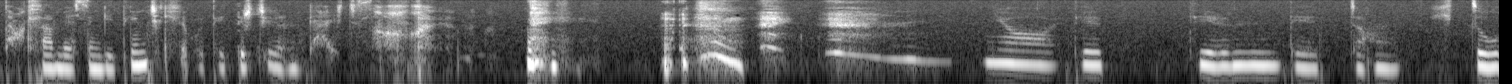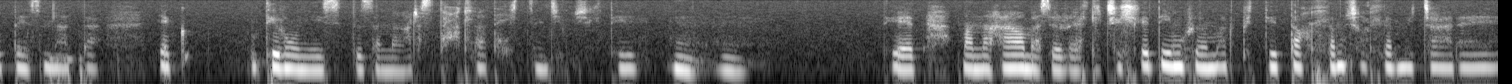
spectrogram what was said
тоглоом байсан гэдгийг ч хэлээгүй. Тэгээ тэр чигээр нэг хайжсэн байхгүй. Яа, тэгээд тэр нь тэгээд жоохон хэцүү байсан надаа. Яг тэр хүний сэтгэл санаагаараас тогтлоод хайцсан юм шиг тий. Тэгээд манай хаан бас өрөөлж хэлэхэд ийм юмар битээ тоглоом шоглоом хийж байгаарэ.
